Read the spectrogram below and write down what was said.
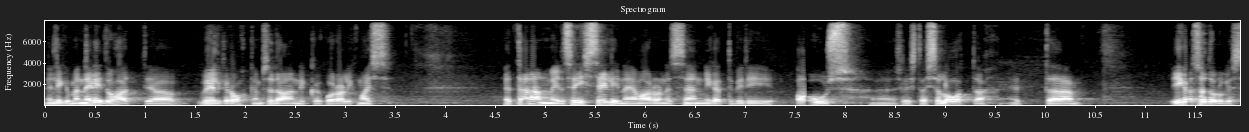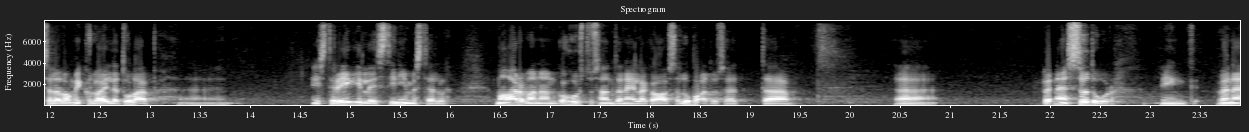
nelikümmend neli tuhat ja veelgi rohkem, seda on ikka korralik mass. et täna on meil seis selline ja ma arvan, et see on igatepidi aus äh, sellist asja loota, et äh, iga sõdur, kes sellel hommikul välja tuleb äh,, Eesti riigil, Eesti inimestel ma arvan, on kohustus anda neile kaasa lubadus, et äh, äh, Vene sõdur ning Vene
